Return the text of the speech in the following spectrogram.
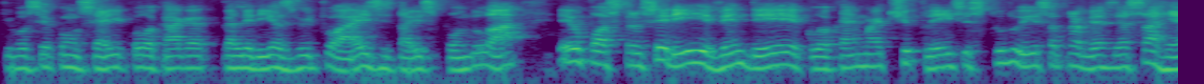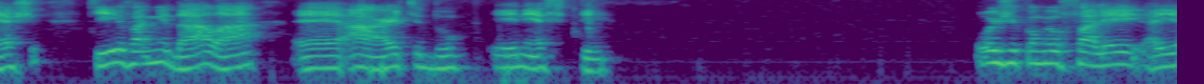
que você consegue colocar galerias virtuais e estar tá expondo lá. Eu posso transferir, vender, colocar em marketplaces, tudo isso através dessa hash que vai me dar lá é, a arte do NFT. Hoje, como eu falei, aí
